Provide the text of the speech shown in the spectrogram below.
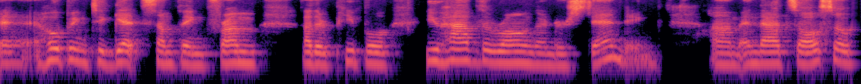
uh, hoping to get something from other people, you have the wrong understanding, um, and that's also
